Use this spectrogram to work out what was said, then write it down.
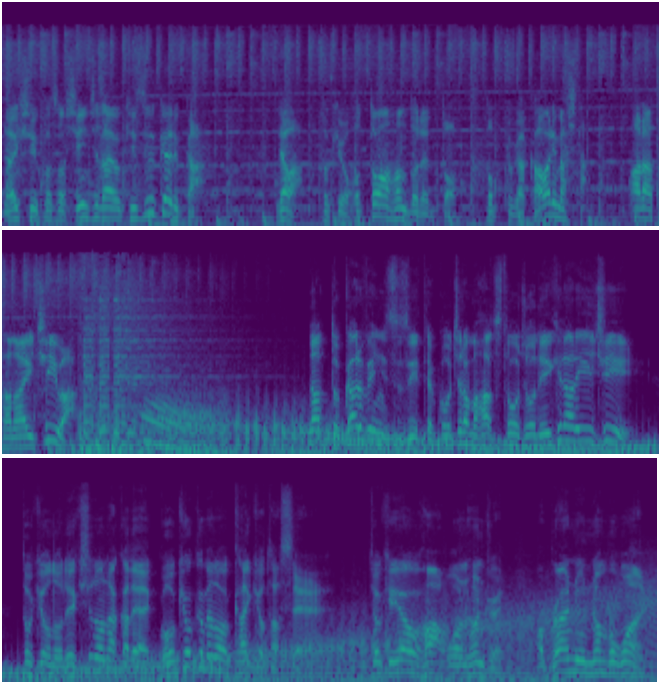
来週こそ新時代を築けるかでは TOKIOHOT100 トップが変わりました新たな1位はなんとカルビンに続いてこちらも初登場でいきなり1位 TOKIO の歴史の中で5曲目の快挙達成 TOKIO Hot 100 A brand new number one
